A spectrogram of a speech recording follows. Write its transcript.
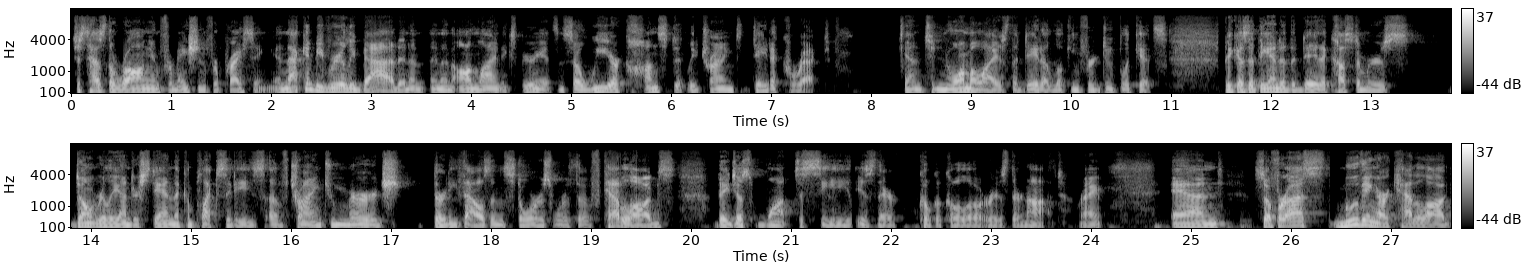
just has the wrong information for pricing. And that can be really bad in an, in an online experience. And so we are constantly trying to data correct and to normalize the data looking for duplicates. Because at the end of the day, the customers don't really understand the complexities of trying to merge 30,000 stores worth of catalogs. They just want to see is there Coca Cola or is there not, right? And So for us, moving our catalog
